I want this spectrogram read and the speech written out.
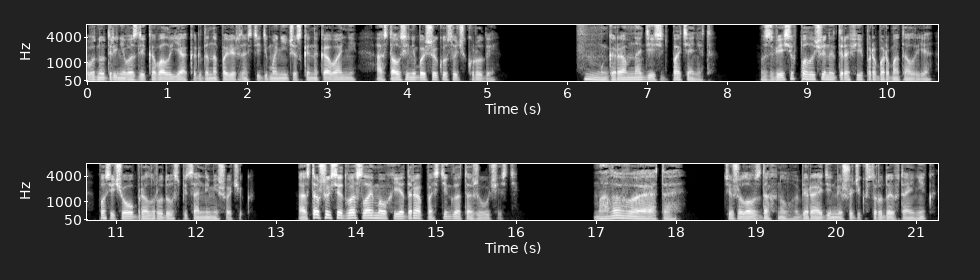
Внутренне возликовал я, когда на поверхности демонической наковальни остался небольшой кусочек руды. Хм, грамм на десять потянет. Взвесив полученный трофей, пробормотал я, после чего убрал руду в специальный мешочек. Оставшихся два слаймовых ядра постигла та же участь. «Маловато», — тяжело вздохнул, убирая один мешочек с рудой в тайник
